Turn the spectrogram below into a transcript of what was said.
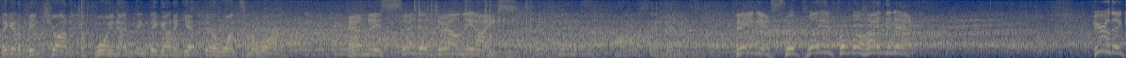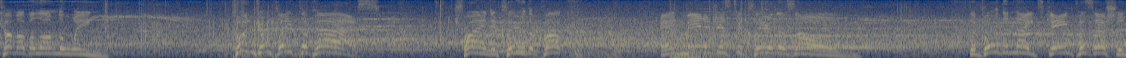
They got a big shot at the point. I think they got to get there once in a while. And they send it down the ice. Vegas will play it from behind the net. Here they come up along the wing. Couldn't complete the pass. Trying to clear the puck. And manages to clear the zone. The Golden Knights gain possession.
